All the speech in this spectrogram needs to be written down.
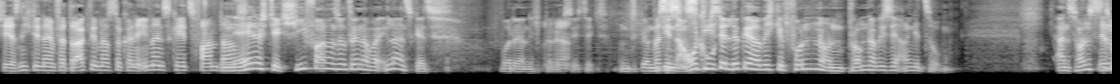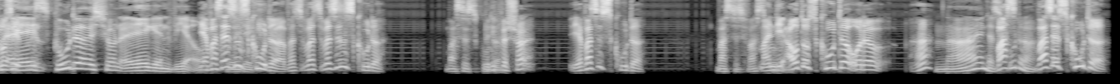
Steht das nicht in deinem Vertrag drin, dass du keine Inline-Skates fahren darfst? Nee, da steht Skifahren und so drin, aber Inline-Skates wurde nicht berücksichtigt. Und, und ein genau diese Lücke habe ich gefunden und prompt habe ich sie angezogen. Ansonsten, muss ich- ey, Scooter ist schon irgendwie auch. Ja, was ist ein. Scooter? Was, was, was ist ein Scooter? Was ist Scooter? Ja, was ist Scooter? Was ist was? Meinen die Scooter? Autoscooter oder. Hä? Nein, der Was, Scooter. was ist Scooter?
